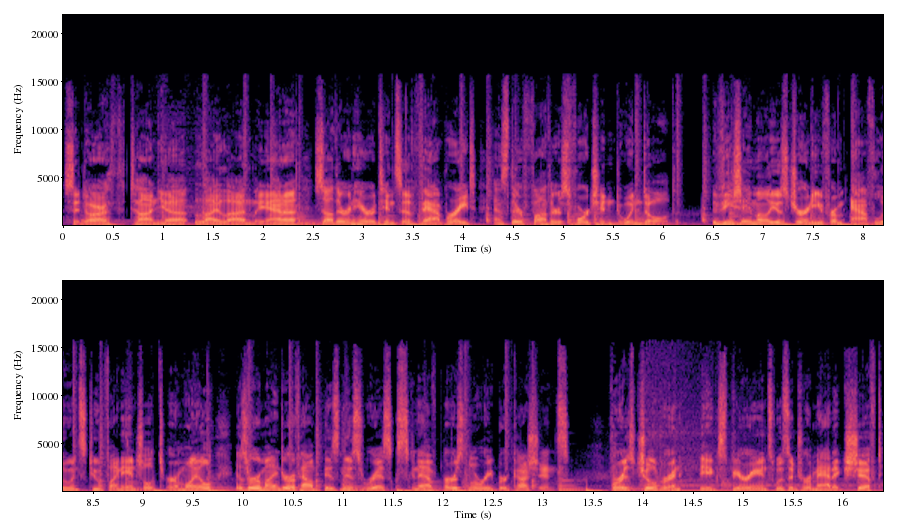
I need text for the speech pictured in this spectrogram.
Siddharth, Tanya, Lila, and Liana, saw their inheritance evaporate as their father's fortune dwindled. Vijay Mallya's journey from affluence to financial turmoil is a reminder of how business risks can have personal repercussions. For his children, the experience was a dramatic shift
